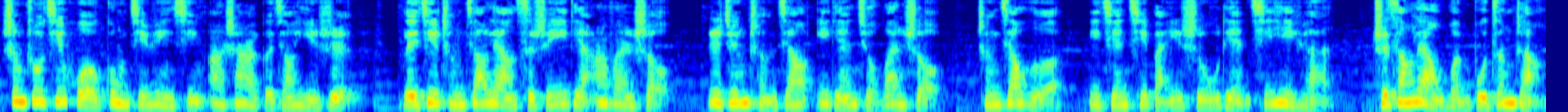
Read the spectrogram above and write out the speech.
生猪期货共计运行22个交易日，累计成交量41.2万手，日均成交1.9万手，成交额1715.7亿元，持仓量稳步增长。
